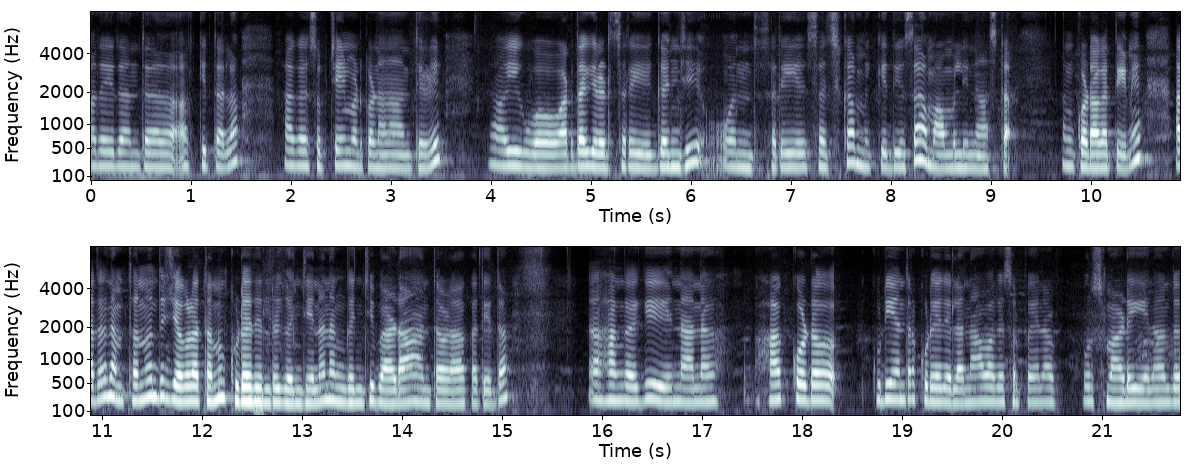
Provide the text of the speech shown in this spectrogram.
ಅದೇ ಇದು ಅಂತ ಅಕ್ಕಿತ್ತಲ್ಲ ಆಗ ಸ್ವಲ್ಪ ಚೇಂಜ್ ಮಾಡ್ಕೊಳ್ಳೋಣ ಅಂಥೇಳಿ ಈಗ ವಾರದಾಗ ಎರಡು ಸರಿ ಗಂಜಿ, ಒಂದು ಸರಿ ಸಜ್ಕ ಮಿಕ್ಕಿದ ದಿವಸ ಮಾಮೂಲಿ ನಾಷ್ಟ ಹಂಗೆ ಕೊಡಾಕತ್ತೀನಿ. ಆದರೆ ನಮ್ಮ ತನ್ನೊಂದು ಜಗಳ ತನು ಕುಡಿಯೋದಿಲ್ಲ ರೀ ಗಂಜಿನ, ನಂಗೆ ಗಂಜಿ ಬೇಡ ಅಂತ ಹೇಳಾಕತ್ತಿದ್ದ ಹಾಗಾಗಿ ನಾನು ಹಾಕ್ಕೊಡೋ ಕುಡಿ ಅಂತ ಕುಡಿಯೋದಿಲ್ಲ. ನಾವಾಗೆ ಸ್ವಲ್ಪ ಏನೋ ಫೋರ್ಸ್ ಮಾಡಿ ಏನೋ ಒಂದು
